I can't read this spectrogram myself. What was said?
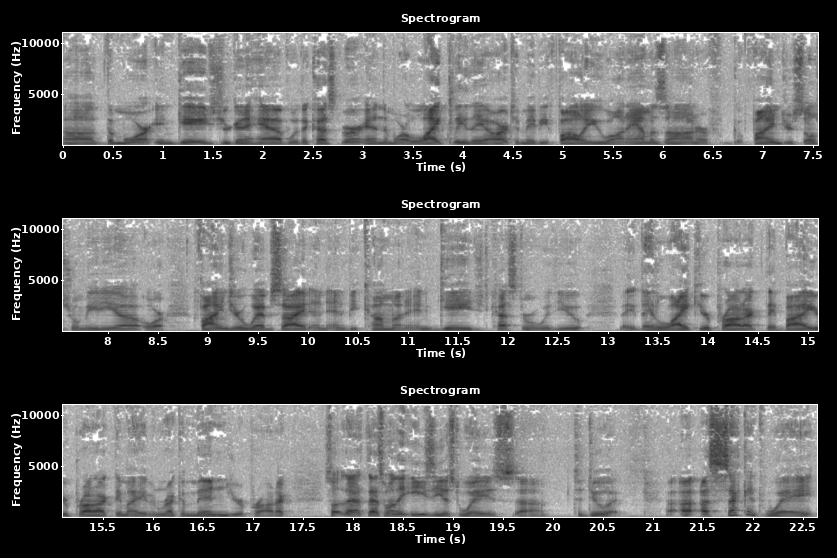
uh, the more engaged you're going to have with the customer, and the more likely they are to maybe follow you on Amazon or f- find your social media or find your website and, and become an engaged customer with you. They, they like your product, they buy your product, they might even recommend your product. So that, that's one of the easiest ways uh, to do it. A, a second way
